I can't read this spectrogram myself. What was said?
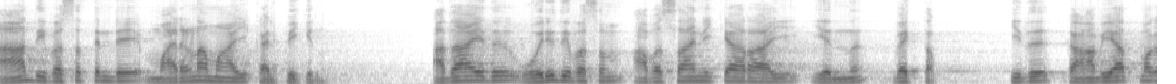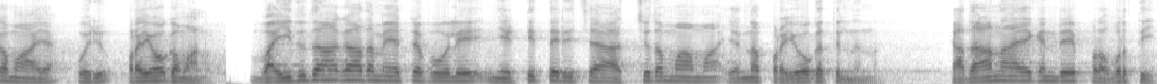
ആ ദിവസത്തിന്റെ മരണമായി കൽപ്പിക്കുന്നു. അതായത് ഒരു ദിവസം അവസാനിക്കാറായി എന്ന് വ്യക്തം. ഇത് കാവ്യാത്മകമായ ഒരു പ്രയോഗമാണ്. വൈദ്യുതാഘാതമേറ്റ പോലെ ഞെട്ടിത്തെരിച്ച അച്യുതമാമ എന്ന പ്രയോഗത്തിൽ നിന്ന് കഥാനായകന്റെ പ്രവൃത്തി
